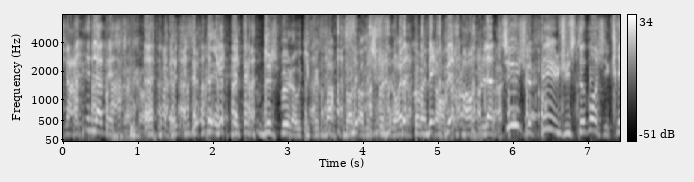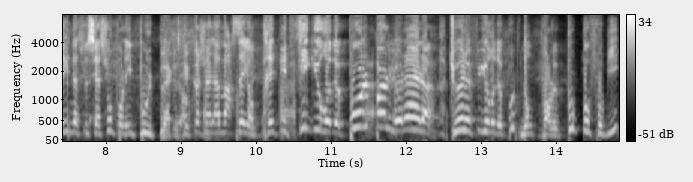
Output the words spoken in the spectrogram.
j'ai arrêté de la mettre. Et ta coupe de cheveux là où tu fais croire que t'as encore des cheveux, je l'aurai dans combien de Mais, temps là-dessus, je fais justement, j'ai créé une association pour les poulpes. Parce que quand j'allais à Marseille, on me traitait de figure de poulpe, Lionel. Tu es le figure de poulpe. Donc pour le poulpophobie,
